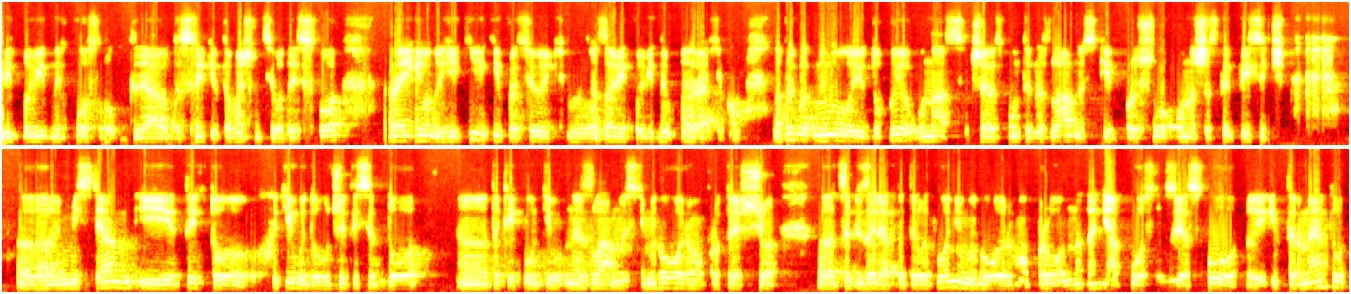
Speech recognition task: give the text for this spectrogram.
Відповідних послуг для одеситів та мешканців Одеського району, є ті, які працюють за відповідним графіком. Наприклад, минулої доби у нас через пункти незламності пройшло понад 6 тисяч е, містян і тих, хто хотів би долучитися до таких пунктів незламності. Ми говоримо про те, що е, це підзарядка телефонів. Ми говоримо про надання послуг зв'язку е, інтернету.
